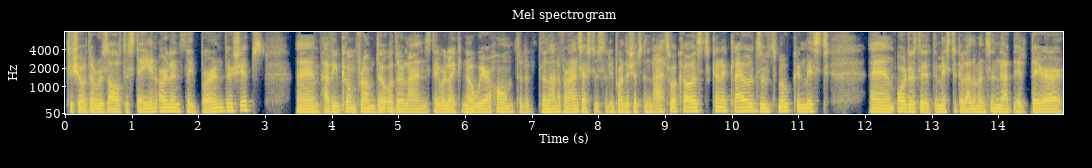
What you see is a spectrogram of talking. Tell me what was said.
to show their resolve to stay in Ireland, they burned their ships. Um, having come from the other lands, they were like, no, we are home to the, the land of our ancestors. So they burned their ships. And that's what caused kind of clouds of smoke and mist um, or there's the, the mystical elements in that it, they are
